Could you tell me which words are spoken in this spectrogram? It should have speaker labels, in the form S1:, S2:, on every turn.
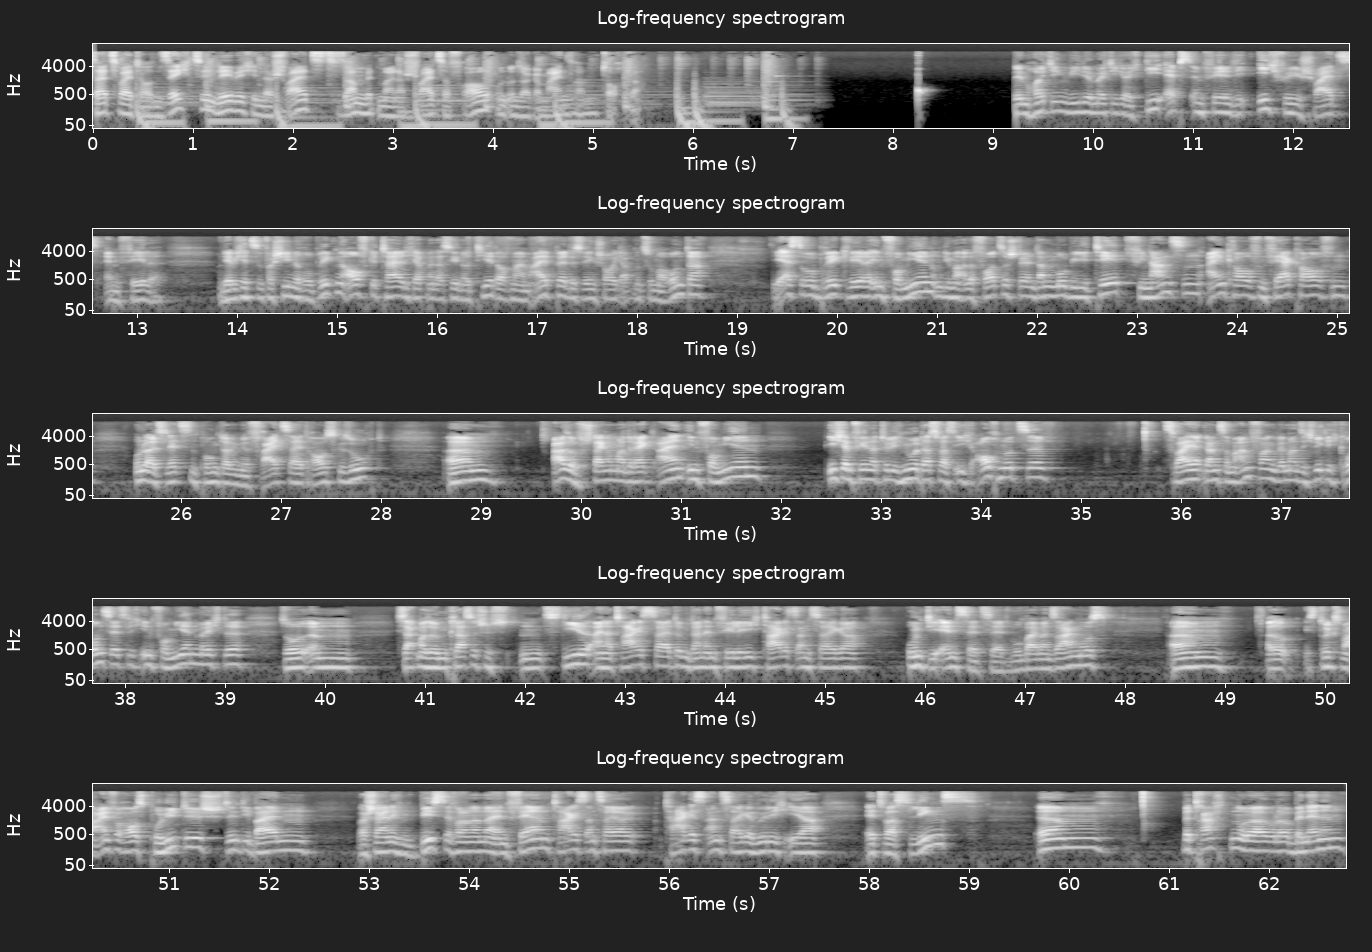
S1: Seit 2016 lebe ich in der Schweiz zusammen mit meiner Schweizer Frau und unserer gemeinsamen Tochter. Im heutigen Video möchte ich euch die Apps empfehlen, die ich für die Schweiz empfehle. Und die habe ich jetzt in verschiedene Rubriken aufgeteilt. Ich habe mir das hier notiert auf meinem iPad, deswegen schaue ich ab und zu mal runter. Die erste Rubrik wäre Informieren, um die mal alle vorzustellen. Dann Mobilität, Finanzen, Einkaufen, Verkaufen. Und als letzten Punkt habe ich mir Freizeit rausgesucht. Ähm, also steigen wir mal direkt ein. Informieren. Ich empfehle natürlich nur das, was ich auch nutze. Zwei ganz am Anfang, wenn man sich wirklich grundsätzlich informieren möchte, so ähm, ich sag mal so im klassischen Stil einer Tageszeitung, dann empfehle ich Tagesanzeiger und die NZZ. Wobei man sagen muss, ähm, also ich drück's mal einfach aus, politisch sind die beiden wahrscheinlich ein bisschen voneinander entfernt. Tagesanzeiger, Tagesanzeiger würde ich eher etwas links ähm, betrachten oder, oder benennen.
